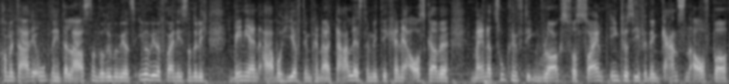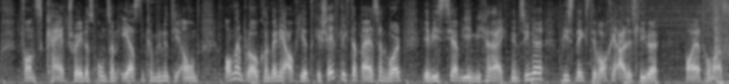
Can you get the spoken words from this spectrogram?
Kommentare unten hinterlassen und worüber wir uns immer wieder freuen ist natürlich, wenn ihr ein Abo hier auf dem Kanal da lässt, damit ihr keine Ausgabe meiner zukünftigen Vlogs versäumt, inklusive dem ganzen Aufbau von Sky Traders, unseren ersten Community-owned Online-Blog. Und wenn ihr auch hier geschäftlich dabei sein wollt, ihr wisst ja, wie ihr mich erreicht. Im Sinne, bis nächste Woche, alles Liebe, euer Thomas.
